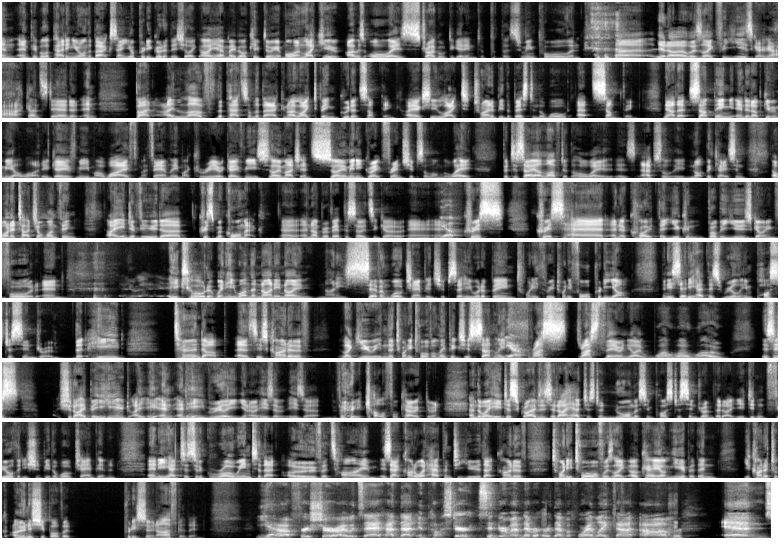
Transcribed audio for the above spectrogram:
and, and people are patting you on the back saying, you're pretty good at this, you're like, oh yeah, maybe I'll keep doing it more. And like you, I was always struggled to get into the swimming pool. And, uh, you know, I was like for years going, ah, I can't stand it. And, but I loved the pats on the back and I liked being good at something. I actually liked trying to be the best in the world at something. Now, that something ended up giving me a lot. It gave me my wife, my family, my career. It gave me so much and so many great friendships along the way. But to say I loved it the whole way is absolutely not the case. And I want to touch on one thing. I interviewed uh, Chris McCormack uh, a number of episodes ago, and, and yep. Chris Chris had an, a quote that you can probably use going forward. And he called it when he won the 99, 97 World Championship. So he would have been 23, 24, pretty young. And he said he had this real imposter syndrome that he'd turned up as this kind of like you in the 2012 Olympics, you're suddenly yeah. thrust thrust there and you're like, whoa, whoa, whoa. Is this should I be here? I, and and he really, you know, he's a he's a very colorful character, and and the way he describes it, said I had just enormous imposter syndrome that I, he didn't feel that he should be the world champion, and and he had to sort of grow into that over time. Is that kind of what happened to you? That kind of 2012 was like, okay, I'm here, but then you kind of took ownership of it pretty soon after. Then, yeah, for sure. I would say I had that imposter syndrome. I've never heard that before. I like that. Um, and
